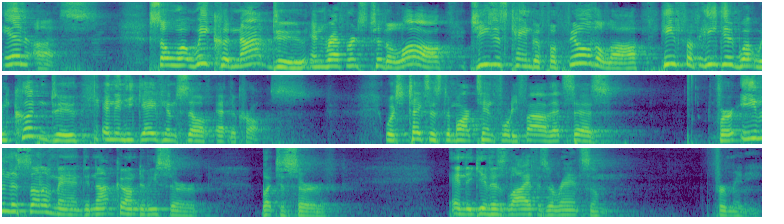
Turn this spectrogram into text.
in us. So, what we could not do in reference to the law, Jesus came to fulfill the law. He, he did what we couldn't do, and then he gave himself at the cross. Which takes us to Mark 10 45. That says, For even the Son of Man did not come to be served, but to serve, and to give his life as a ransom for many.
